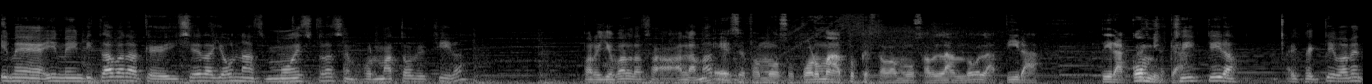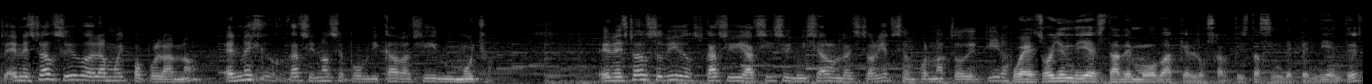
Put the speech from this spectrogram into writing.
Y me, y me invitaban a que hiciera yo unas muestras en formato de tira para llevarlas a, a la marca. Ese famoso formato que estábamos hablando, la tira, tira cómica. Sí, tira, efectivamente. En Estados Unidos era muy popular, ¿no? En México casi no se publicaba así mucho. En Estados Unidos casi así se iniciaron las historietas en formato de tira. Pues hoy en día está de moda que los artistas independientes,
